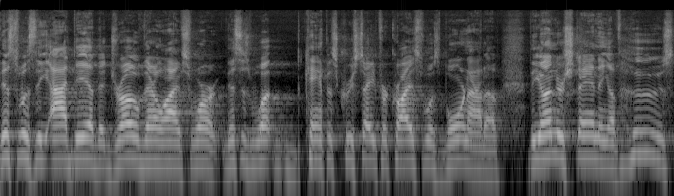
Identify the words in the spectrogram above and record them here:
This was the idea that drove their life's work. This is what Campus Crusade for Christ was born out of. The understanding of whose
